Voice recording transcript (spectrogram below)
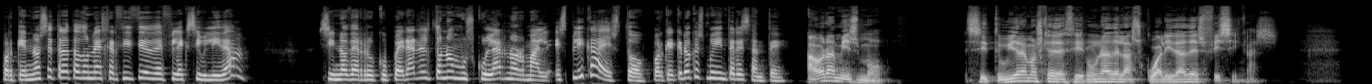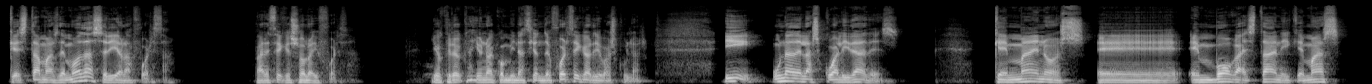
porque no se trata de un ejercicio de flexibilidad, sino de recuperar el tono muscular normal. Explica esto, porque creo que es muy interesante. Ahora mismo, si tuviéramos que decir una de las cualidades físicas que está más de moda, sería la fuerza. Parece que solo hay fuerza. Yo creo que hay una combinación de fuerza y cardiovascular. Y una de las cualidades que menos eh, en boga están y que más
